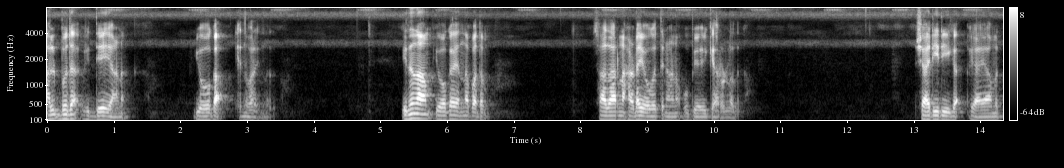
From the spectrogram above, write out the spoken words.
അത്ഭുത വിദ്യയാണ് യോഗ എന്ന് പറയുന്നത്. ഇന്ന് നാം യോഗ എന്ന പദം സാധാരണ ഹഠയോഗത്തിനാണ് ഉപയോഗിക്കാറുള്ളത്. ശാരീരിക വ്യായാമം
